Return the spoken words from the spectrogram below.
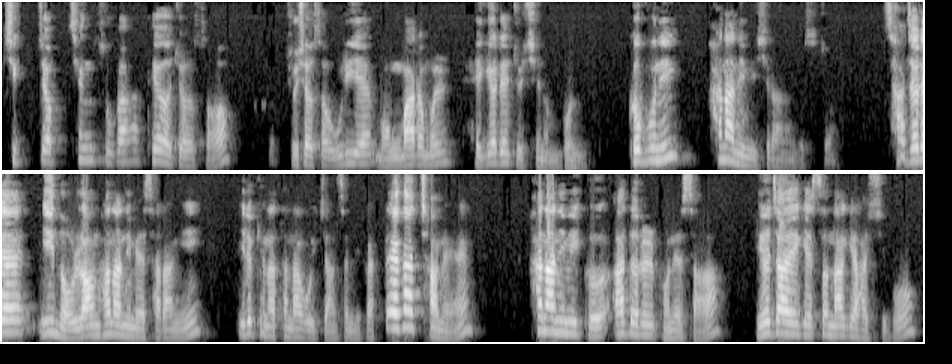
직접 생수가 되어줘서 주셔서 우리의 목마름을 해결해 주시는 분. 그분이 하나님이시라는 것이죠. 사절에 이 놀라운 하나님의 사랑이 이렇게 나타나고 있지 않습니까? 때가 참에 하나님이 그 아들을 보내사 여자에게서 나게 하시고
